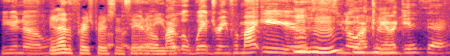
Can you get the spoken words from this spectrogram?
You know. You're not the first person to uh, say you that know, my little wet dream for my ears. Mm-hmm, you know, I mm-hmm. can I get that?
